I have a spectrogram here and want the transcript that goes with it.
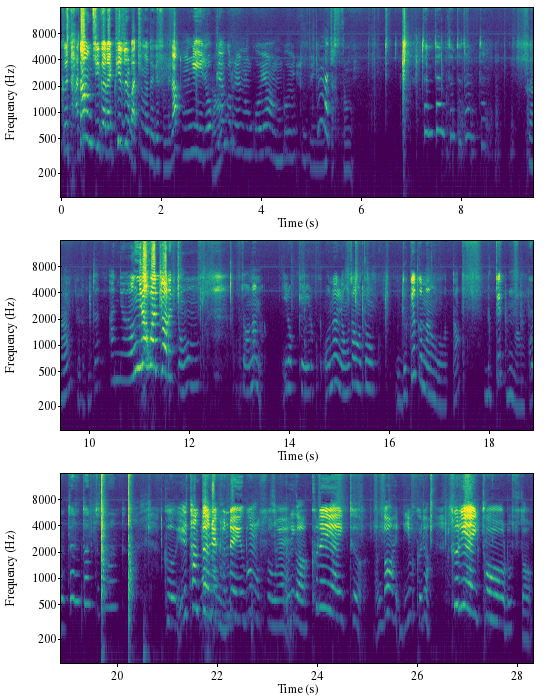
그 다다음 시간에 퀴즈를 맞추면 되겠습니다. 언니 이렇게? 그리는 거야 안 보일 수도 있는. 작성. 짠짠짠짠짠. 그럼 여러분들 안녕이라고 할 줄 알았죠. 저는 이렇게 이렇게 오늘 영상은 좀 늦게 끝나는 것 같다. 늦게 끝난 거. 짠짠짠짠. 그 1탄 언니 때는 근데 일본 없어 왜? 우리가 크리에이터 너이 그려 크리에이터로서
